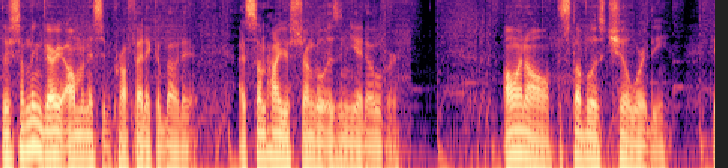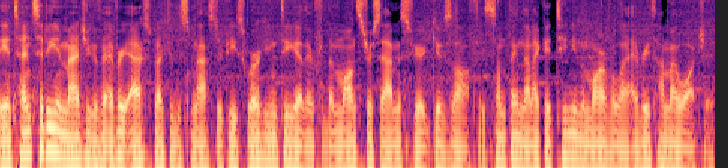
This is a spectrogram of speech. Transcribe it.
There's something very ominous and prophetic about it, as somehow your struggle isn't yet over. All in all, this level is chill-worthy. The intensity and magic of every aspect of this masterpiece working together for the monstrous atmosphere it gives off is something that I continue to marvel at every time I watch it.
